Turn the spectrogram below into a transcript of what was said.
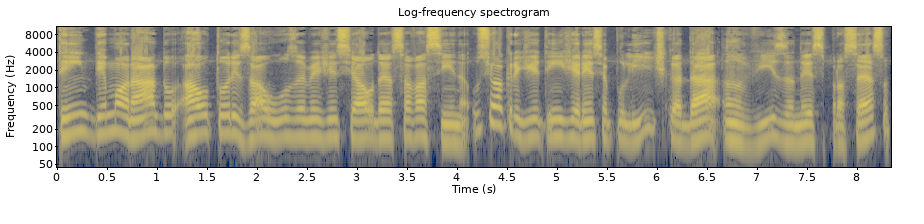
tem demorado a autorizar o uso emergencial dessa vacina. O senhor acredita em ingerência política da Anvisa nesse processo?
